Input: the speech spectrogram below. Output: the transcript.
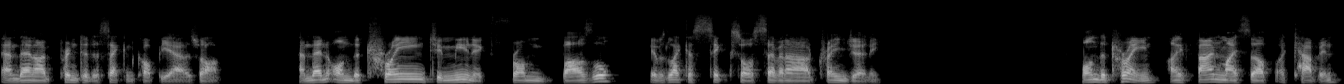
And then I printed a second copy out as well. And then on the train to Munich from Basel, it was like a six or seven hour train journey. On the train, I found myself a cabin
